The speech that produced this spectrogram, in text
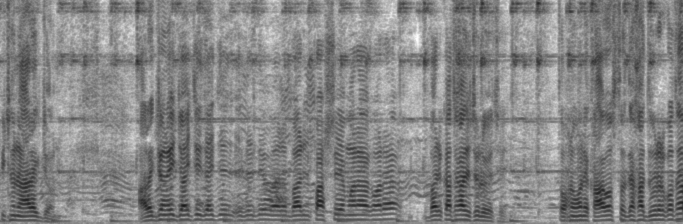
পিছনে আরেকজন। আরেকজন এই যাইতে যাইতে যাইতে বাড়ির পাশে মানে একবারে বাড়ির কাছাকাছি চলে গেছে। তখন ওখানে কাগজ তো দেখা দূরের কথা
